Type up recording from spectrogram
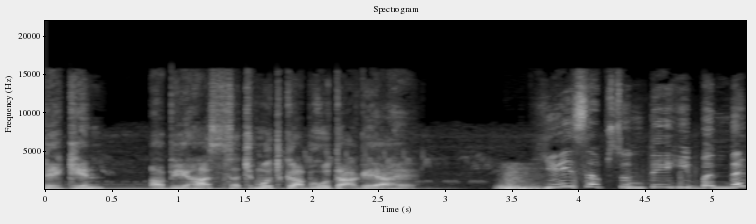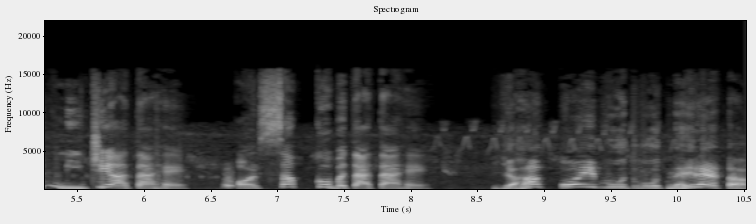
लेकिन अब यहाँ सचमुच का भूत आ गया है। ये सब सुनते ही बंदर नीचे आता है और सबको बताता है। यहाँ कोई भूत भूत नहीं रहता।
